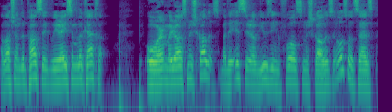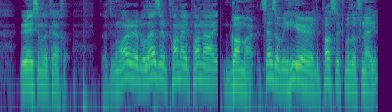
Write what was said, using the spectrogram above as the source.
Allah Shem the Pasik, Vireisim Lekecha. Or Moira's Mishkalis. By the Isser of using false Mishkalis, also says, Vireisim lekecha. So the Gemara Rebbe Lezer Panai Panai Gomar. It says over here the pasuk Milufnei.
